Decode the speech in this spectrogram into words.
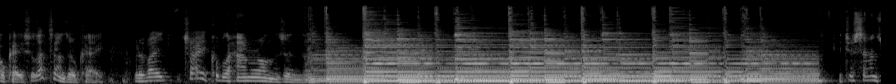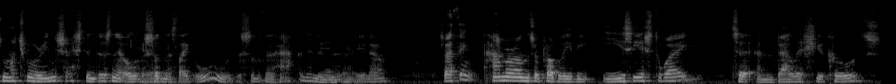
Okay, so that sounds okay. But if I try a couple of hammer-ons in there. Just sounds much more interesting, doesn't it? All of a Yeah. sudden, it's like, ooh, there's something happening in Yeah. there, you know. So I think hammer-ons are probably the easiest way to embellish your chords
